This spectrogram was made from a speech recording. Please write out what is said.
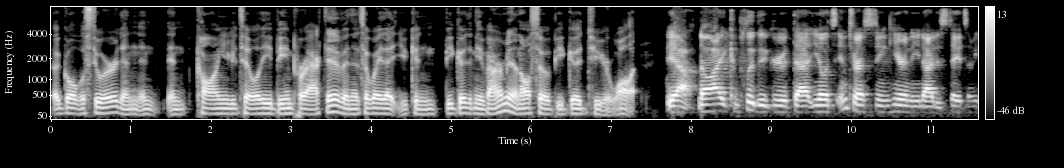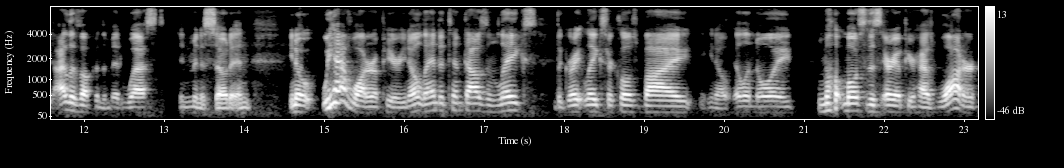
a global steward and, and, and calling your utility, being proactive, and it's a way that you can be good in the environment and also be good to your wallet. Yeah, no, I completely agree with that. You know, it's interesting here in the United States. I mean, I live up in the Midwest in Minnesota, and you know, we have water up here. You know, land of ten thousand lakes. The Great Lakes are close by. You know, Illinois. Most of this area up here has water,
